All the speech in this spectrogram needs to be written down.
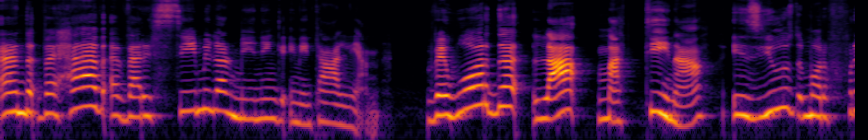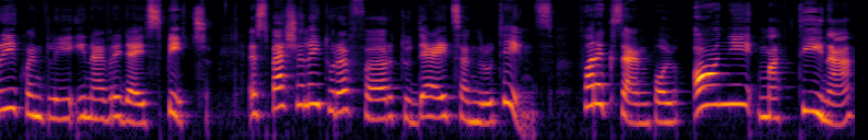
and they have a very similar meaning in Italian. The word la mattina is used more frequently in everyday speech, especially to refer to dates and routines. For example, ogni mattina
